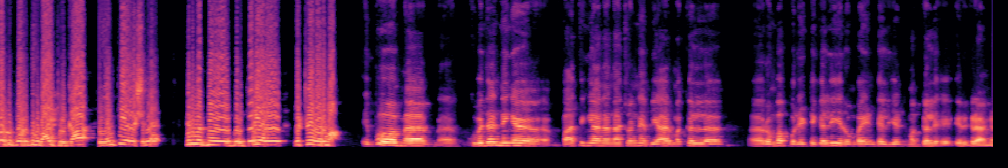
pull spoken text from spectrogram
ஓட்டு போடுறதுக்கு வாய்ப்பு இருக்கா? எம்பி எலெக்ஷன்ல திரும்ப ஒரு பெரிய அளவு வெற்றி வருமா? இப்போ குபேதர் நீங்க பாத்தீங்களா? நான் நான் சொன்னேன் பீகார் மக்கள் ரொம்ப பொலிட்டிக்கலி ரொம்ப இன்டெலிஜென்ட் மக்கள் இருக்கிறாங்க.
